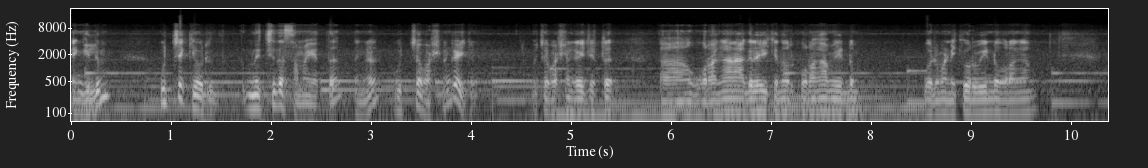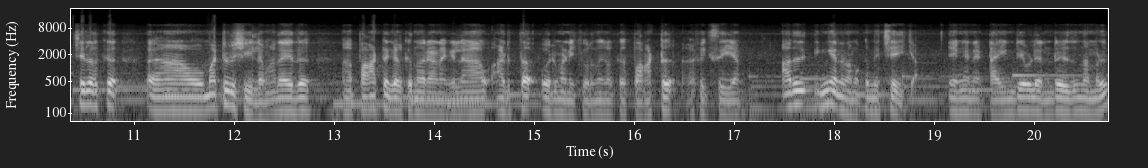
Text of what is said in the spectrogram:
എങ്കിലും ഉച്ചയ്ക്ക് ഒരു നിശ്ചിത സമയത്ത് നിങ്ങൾ ഉച്ച ഭക്ഷണം കഴിക്കണം. ഉച്ചഭക്ഷണം കഴിച്ചിട്ട് ഉറങ്ങാൻ ആഗ്രഹിക്കുന്നവർക്ക് ഉറങ്ങാൻ വീണ്ടും ഒരു മണിക്കൂർ വീണ്ടും ഉറങ്ങാം. ചിലർക്ക് മറ്റൊരു ശീലം അതായത് പാട്ട് കേൾക്കുന്നവരാണെങ്കിൽ ആ അടുത്ത ഒരു മണിക്കൂർ നിങ്ങൾക്ക് പാട്ട് ഫിക്സ് ചെയ്യാം. അത് ഇങ്ങനെ നമുക്ക് നിശ്ചയിക്കാം. എങ്ങനെ? ടൈം ടേബിൾ എന്തെഴുതും നമ്മൾ.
